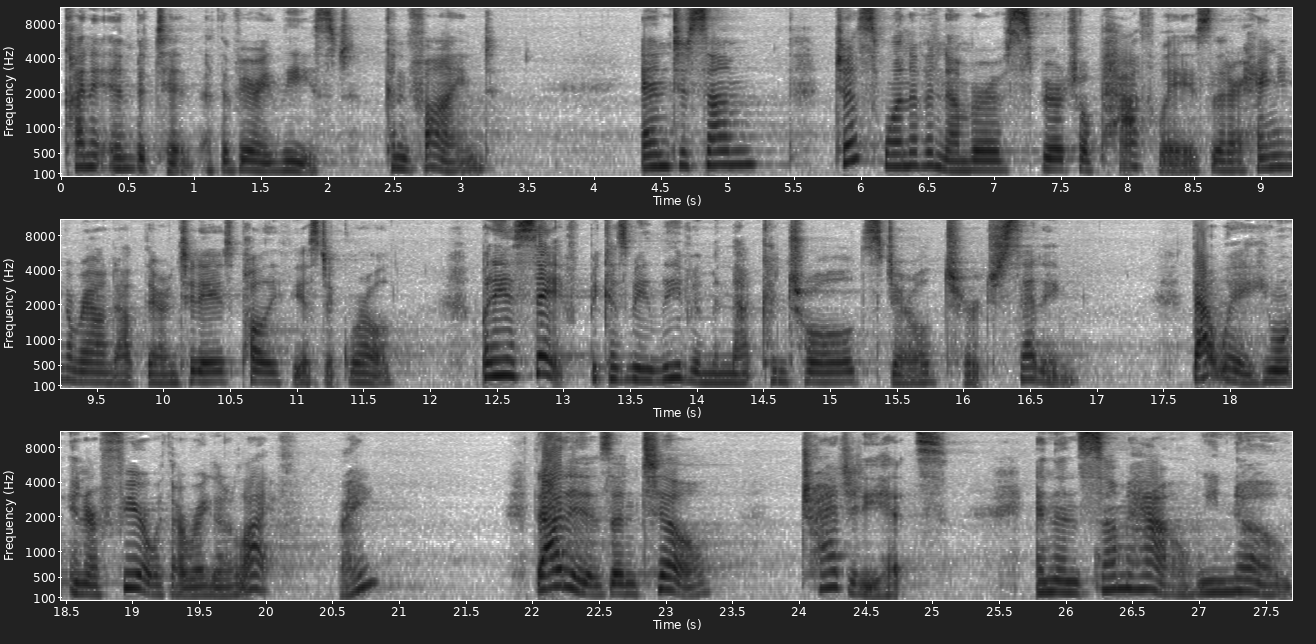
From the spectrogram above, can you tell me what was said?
kind of impotent at the very least, confined. And to some, just one of a number of spiritual pathways that are hanging around out there in today's polytheistic world. But he is safe because we leave him in that controlled, sterile church setting. That way, he won't interfere with our regular life, right? That is until tragedy hits. And then somehow we know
